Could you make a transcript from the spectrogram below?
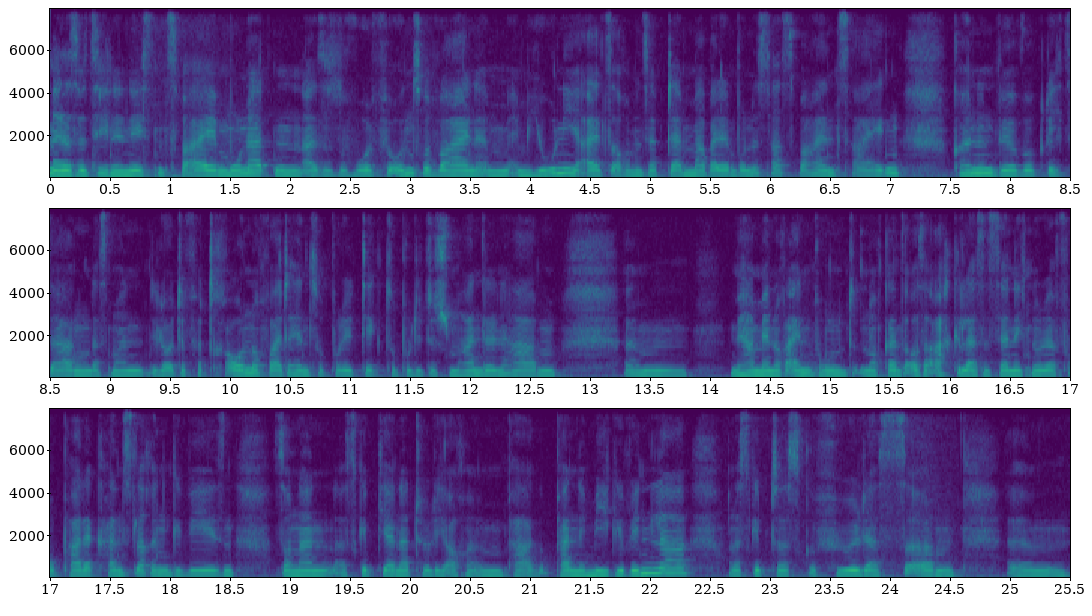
Ja, das wird sich in den nächsten zwei Monaten, also sowohl für unsere Wahlen im, im, Juni als auch im September bei den Bundestagswahlen zeigen, können wir wirklich sagen, dass man die Leute Vertrauen noch weiterhin zur Politik, zu politischem Handeln haben. Ähm, wir haben ja noch einen Punkt noch ganz außer Acht gelassen, es ist ja nicht nur der Fauxpas der Kanzlerin gewesen, sondern es gibt ja natürlich auch ein paar Pandemie-Gewinnler und es gibt das Gefühl, dass ähm, ähm,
